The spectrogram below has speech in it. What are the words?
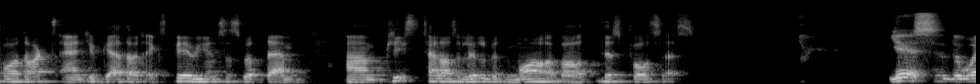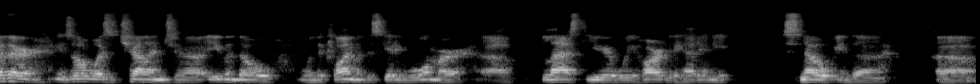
products and you gathered experiences with them. Um, please tell us a little bit more about this process. Yes, the weather is always a challenge, uh, even though when the climate is getting warmer, uh, last year we hardly had any snow in the uh,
